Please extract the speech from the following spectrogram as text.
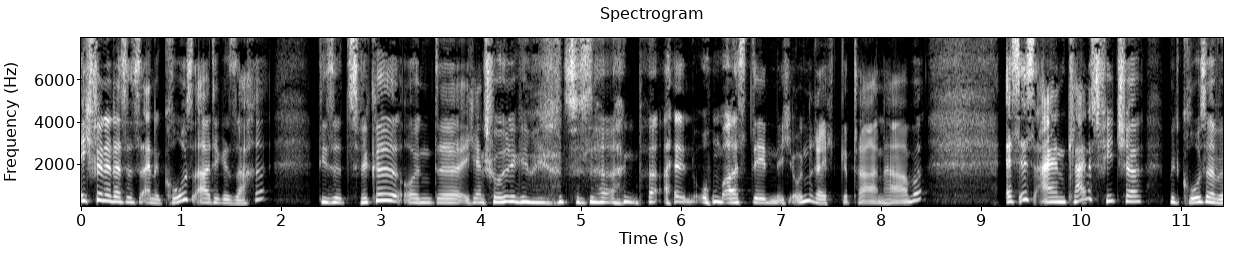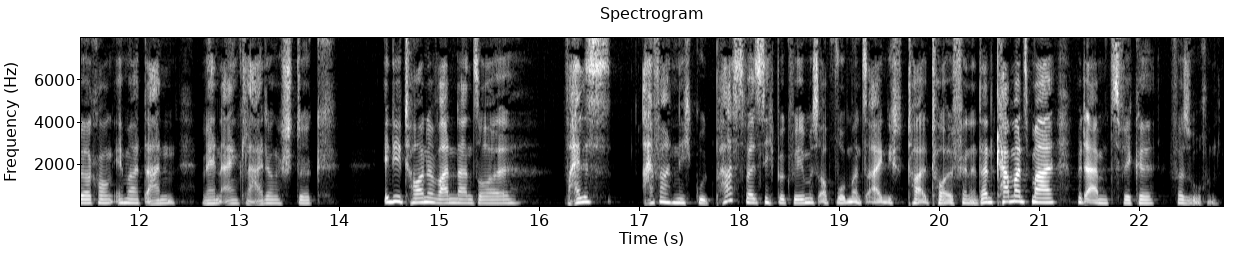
Ich finde, das ist eine großartige Sache, diese Zwickel. Und äh, ich entschuldige mich sozusagen bei allen Omas, denen ich Unrecht getan habe. Es ist ein kleines Feature mit großer Wirkung immer dann, wenn ein Kleidungsstück in die Tonne wandern soll, weil es einfach nicht gut passt, weil es nicht bequem ist, obwohl man es eigentlich total toll findet. Dann kann man es mal mit einem Zwickel versuchen.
